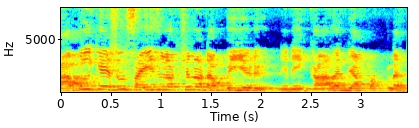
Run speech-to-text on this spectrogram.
అప్లికేషన్స్ ఐదు లక్షల డెబ్బై ఏడు. నేనేం కాదని చెప్పట్లేదు.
